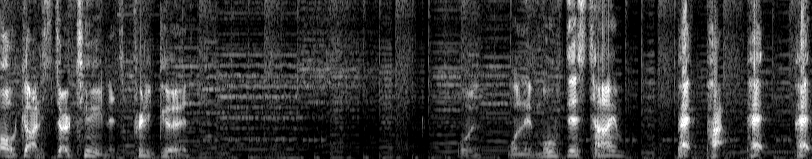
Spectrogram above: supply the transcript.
Oh god, it's 13. It's pretty good. Will, will it move this time? Pet, pat, pet, pet,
